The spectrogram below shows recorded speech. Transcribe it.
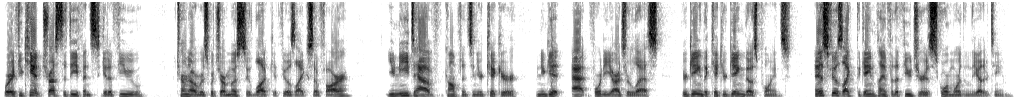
Where if you can't trust the defense to get a few turnovers, which are mostly luck, it feels like so far, you need to have confidence in your kicker. When you get at 40 yards or less, you're getting the kick, you're getting those points. And this feels like the game plan for the future is score more than the other team.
